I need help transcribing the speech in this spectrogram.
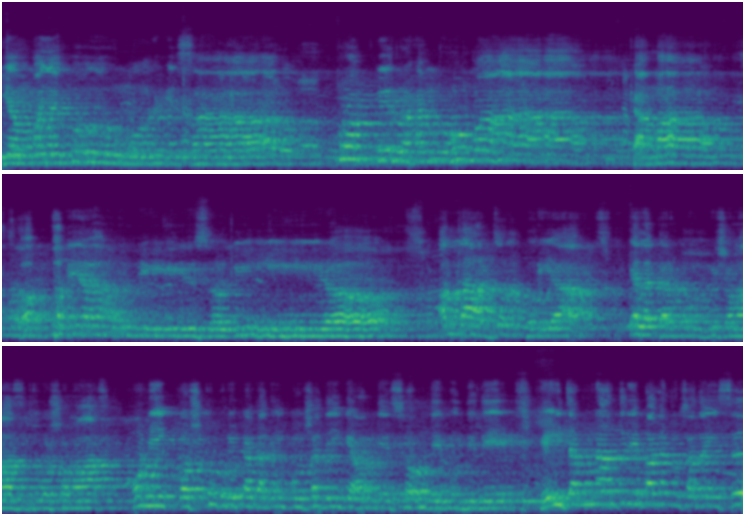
يوم يقوم الحساب رب ارحمهما كما ربياني صغيرا আল্লাহ জল করিয়া এলাকার সমাজ যুব সমাজ অনেক কষ্ট করে টাকা দিয়ে পয়সা দিয়ে জ্ঞান দিয়ে শ্রম দিয়ে বুদ্ধি দিয়ে এই জান্নাতের বাগান সাজাইছে।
